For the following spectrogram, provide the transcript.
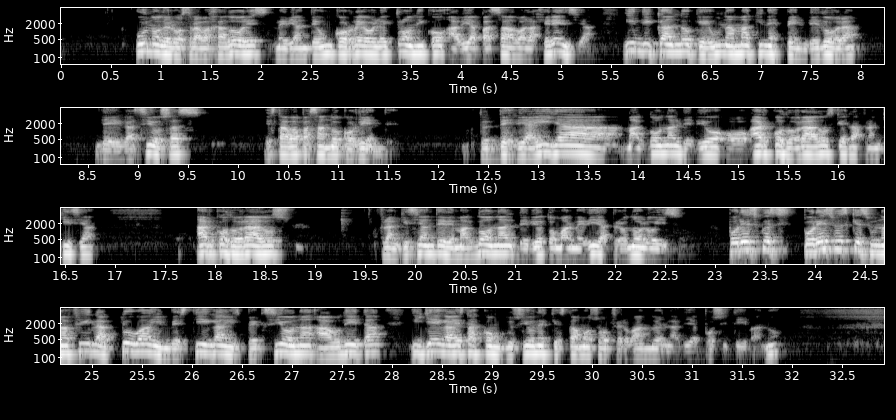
uno de los trabajadores, mediante un correo electrónico, había pasado a la gerencia, indicando que una máquina expendedora de gaseosas estaba pasando corriente. desde ahí ya McDonald's debió, o Arcos Dorados, que es la franquicia, Arcos Dorados, franquiciante de McDonald's, debió tomar medidas, pero no lo hizo. Por eso, es, por eso es que Sunafil actúa, investiga, inspecciona, audita y llega a estas conclusiones que estamos observando en la diapositiva. ¿no?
